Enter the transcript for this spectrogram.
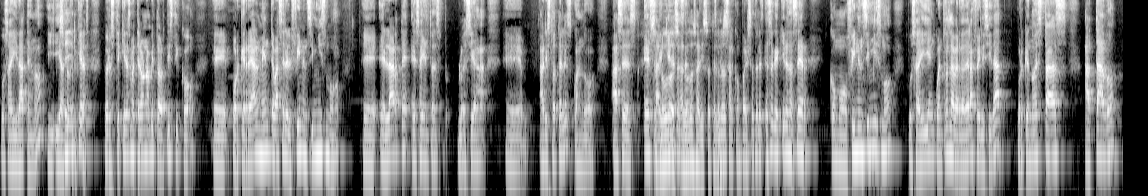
pues ahí date, ¿no? Y, y haz lo que tú quieras. Pero si te quieres meter a un ámbito artístico eh, porque realmente va a ser el fin en sí mismo eh, el arte, es ahí entonces, lo decía eh, Aristóteles, cuando haces eso saludos, que quieres hacer, Saludos Aristóteles. Saludos al compa Aristóteles. Eso que quieres hacer como fin en sí mismo, pues ahí encuentras la verdadera felicidad, porque no estás atado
